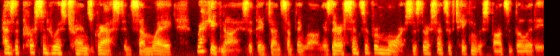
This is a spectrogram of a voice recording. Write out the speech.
has the person who has transgressed in some way recognized that they've done something wrong? Is there a sense of remorse? Is there a sense of taking responsibility?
